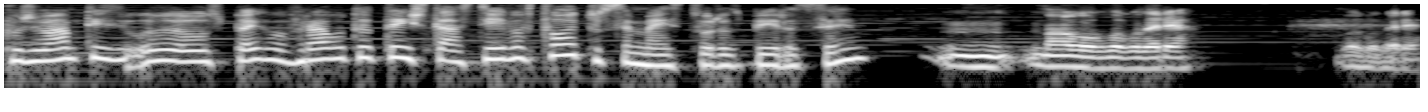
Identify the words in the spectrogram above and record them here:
Пожелавам ти е, успех в работата и щастие и в твоето семейство, разбира се. Много благодаря. Благодаря.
